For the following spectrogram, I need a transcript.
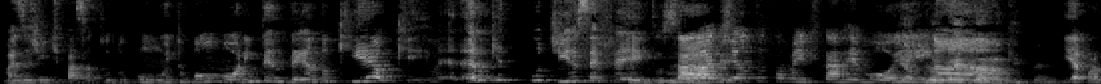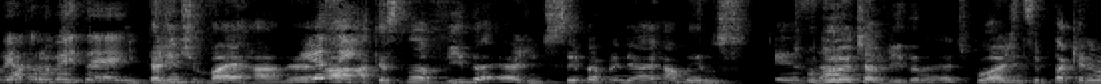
mas a gente passa tudo com muito bom humor, entendendo que é o que era o que podia ser feito, Não sabe? adianta também ficar E remoendo. aproveitando o que tem. E aproveitando, E aproveitando. o que tem. Que a gente vai errar, né? E assim- a, a questão da vida é a gente sempre aprender a errar menos. Tipo, durante a vida, né? É tipo, a gente sempre tá querendo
